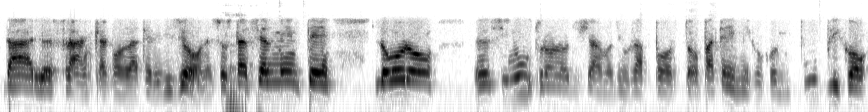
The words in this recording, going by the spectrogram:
Dario e Franca con la televisione. Sostanzialmente loro eh, si nutrono diciamo, di un rapporto patemico con un pubblico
